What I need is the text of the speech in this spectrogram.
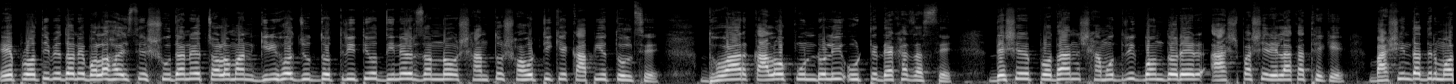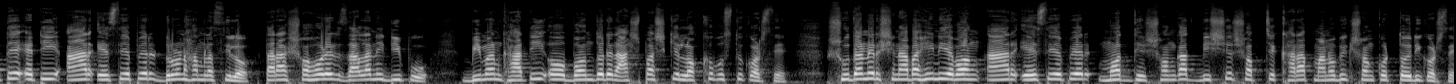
এ প্রতিবেদনে বলা হয়েছে সুদানে চলমান গৃহযুদ্ধ তৃতীয় দিনের জন্য শান্ত শহরটিকে কাঁপিয়ে তুলছে। ধোয়ার কালো কুণ্ডলি উঠতে দেখা যাচ্ছে। দেশের প্রধান সামুদ্রিক বন্দরের আশপাশের এলাকা থেকে বাসিন্দাদের মতে, এটি আর এর ড্রোন হামলা ছিল। তারা শহরের জ্বালানি ডিপু, বিমান ঘাঁটি ও বন্দরের আশপাশকে লক্ষ্যবস্তু করছে। সুদানের সেনাবাহিনী এবং আর এর মধ্যে সংঘাত বিশ্বের সবচেয়ে খারাপ মানবিক সংকট তৈরি করছে।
